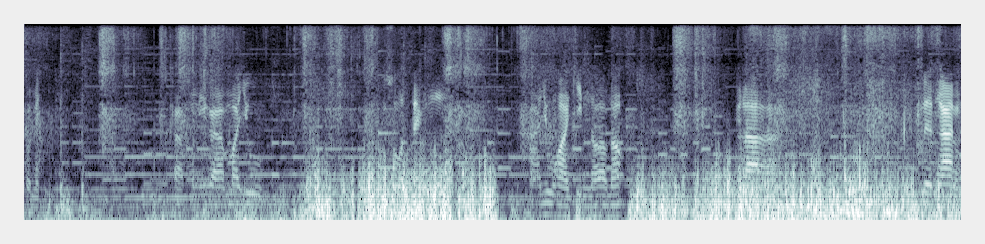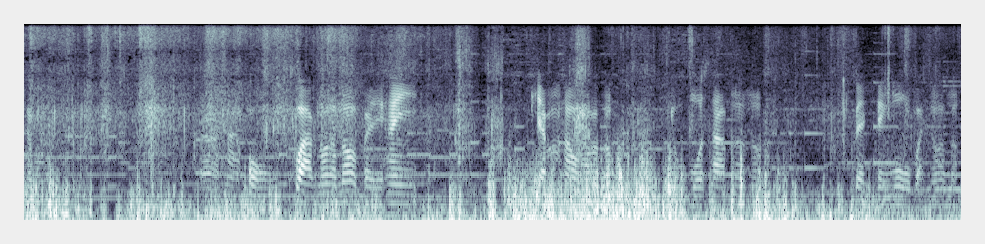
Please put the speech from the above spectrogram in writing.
คนนี้ครับวันนี้ก็มาอยู่สวนแตงโมหาอยู่หากินเนาะครับเนาะเวลาเลิกงานครับหาของฝากเนาะครับเนาะไปให้แคมป์เฮาครับเนาะอยู่โมซาบเนาะครับเนาะแบกแตงโมไปเนาะครับเนาะ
